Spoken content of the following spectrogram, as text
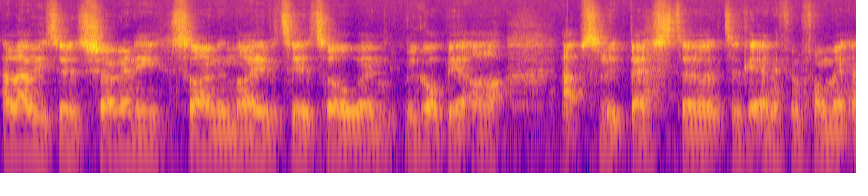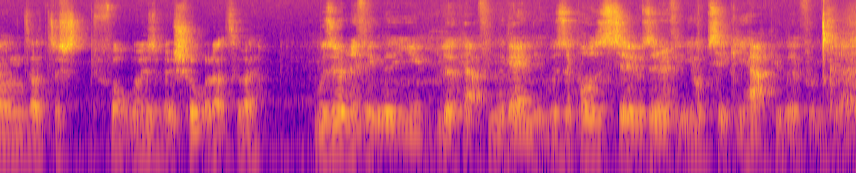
allow you to show any sign of naivety at all, and we've got to be at our absolute best uh, to get anything from it. And I just thought we was a bit short of that today. Was there anything that you look at from the game that was a positive? Was there anything you're particularly happy with from today?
